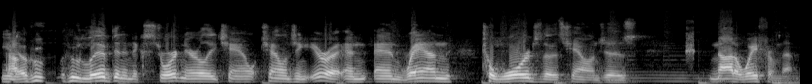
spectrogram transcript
you know who who lived in an extraordinarily chal- challenging era and and ran towards those challenges not away from them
